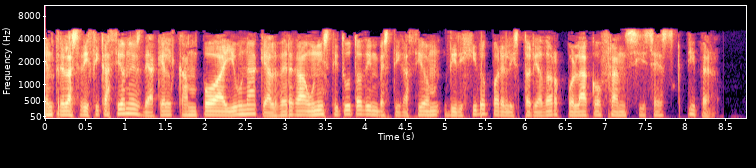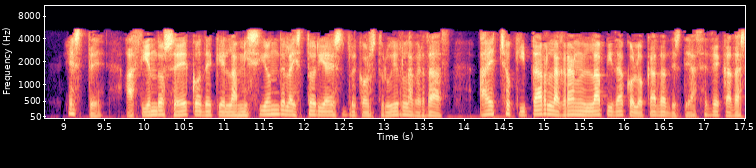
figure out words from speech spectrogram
Entre las edificaciones de aquel campo hay una que alberga un instituto de investigación dirigido por el historiador polaco Franciszek Piper. Este, haciéndose eco de que la misión de la historia es reconstruir la verdad, ha hecho quitar la gran lápida colocada desde hace décadas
